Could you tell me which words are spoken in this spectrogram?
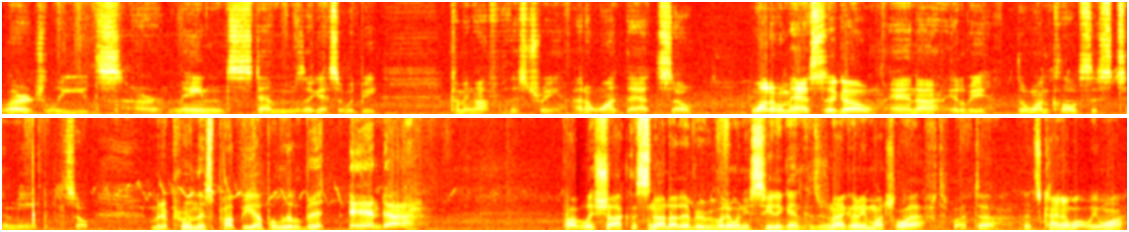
large leads, or main stems, I guess it would be, coming off of this tree. I don't want that, so one of them has to go, and uh, it'll be the one closest to me. So I'm going to prune this puppy up a little bit, and uh, probably shock the snot out of everybody when you see it again because there's not going to be much left but uh, that's kind of what we want.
